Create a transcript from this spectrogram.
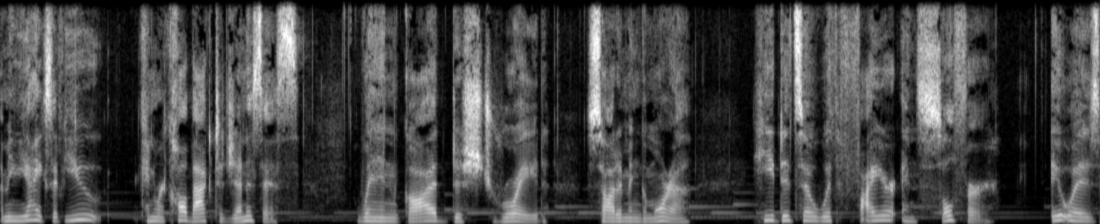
I mean, yikes, if you can recall back to Genesis when God destroyed Sodom and Gomorrah, he did so with fire and sulfur. It was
